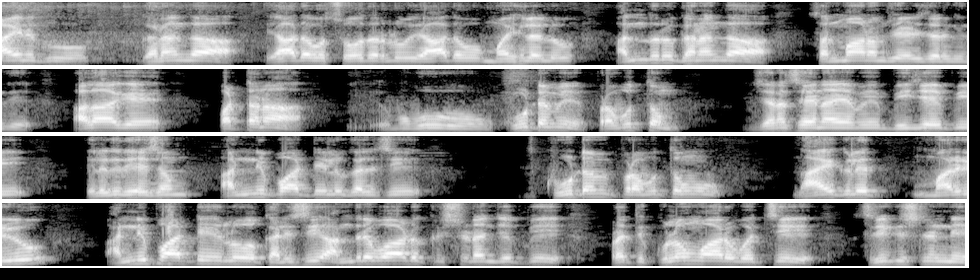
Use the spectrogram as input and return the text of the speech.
ఆయనకు ఘనంగా యాదవ సోదరులు యాదవ మహిళలు అందరూ ఘనంగా సన్మానం చేయడం జరిగింది. అలాగే పట్టణ కూటమి ప్రభుత్వం జనసేన ఏమి బీజేపీ తెలుగుదేశం అన్ని పార్టీలు కలిసి కూటమి ప్రభుత్వం నాయకులే మరియు అన్ని పార్టీలు కలిసి అందరివాడు కృష్ణుడు అని చెప్పి ప్రతి కులం వారు వచ్చి శ్రీకృష్ణుడిని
